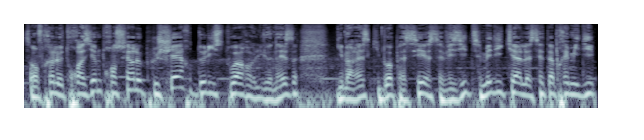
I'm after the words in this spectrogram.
Ça en ferait le troisième transfert le plus cher de l'histoire lyonnaise. Guimarès qui doit passer à sa visite médicale cet après-midi.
